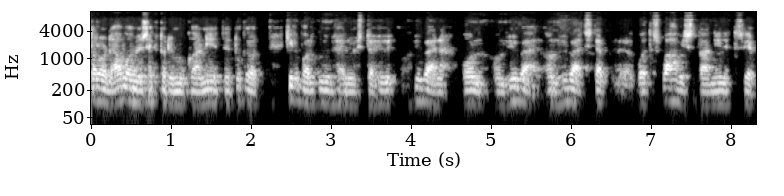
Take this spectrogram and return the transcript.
talouden avoimen sektorin mukaan niin, että ne tukevat kilpailukyvyn säilymistä hy- hyvänä, on, on, hyvä, on hyvä, että sitä voitaisiin vahvistaa niin, että se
